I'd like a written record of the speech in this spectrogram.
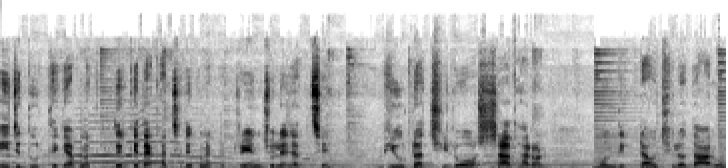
এই যে দূর থেকে আপনাদেরকে দেখাচ্ছি দেখুন একটা ট্রেন চলে যাচ্ছে। ভিউটা ছিল অসাধারণ মন্দিরটাও ছিল দারুণ।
